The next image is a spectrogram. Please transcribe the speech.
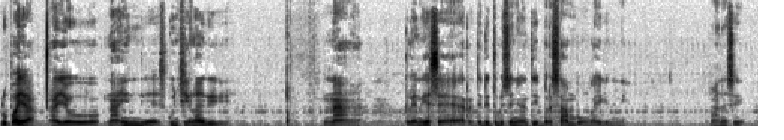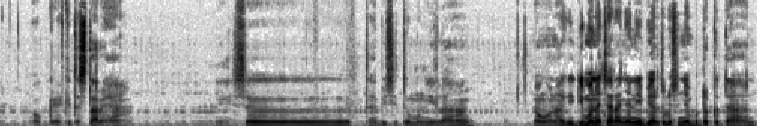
Lupa ya? Ayo nah ini guys kunci lagi. Nah kalian geser. Jadi tulisannya nanti bersambung kayak gini mana sih? Oke kita start ya. Set. Habis itu menghilang nongol lagi. Gimana caranya nih biar tulisannya berdekatan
